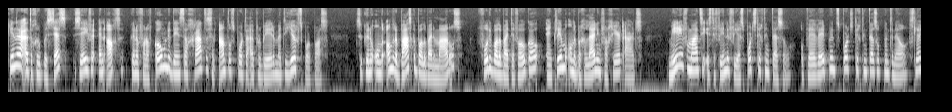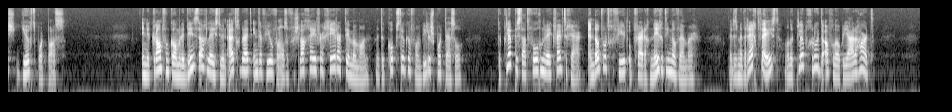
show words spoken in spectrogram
Kinderen uit de groepen 6, 7 en 8 kunnen vanaf komende dinsdag gratis een aantal sporten uitproberen met de jeugdsportpas. Ze kunnen onder andere basketballen bij de Marels, volleyballen bij Tevoco en klimmen onder begeleiding van Geert Aarts. Meer informatie is te vinden via Sportstichting Tessel op www.sportstichtingtessel.nl/slash jeugdsportpas. In de krant van komende dinsdag leest u een uitgebreid interview van onze verslaggever Gerard Timmerman met de kopstukken van Wielersport Tessel. De club bestaat volgende week 50 jaar en dat wordt gevierd op vrijdag 19 november. Het is met recht feest, want de club groeit de afgelopen jaren hard.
